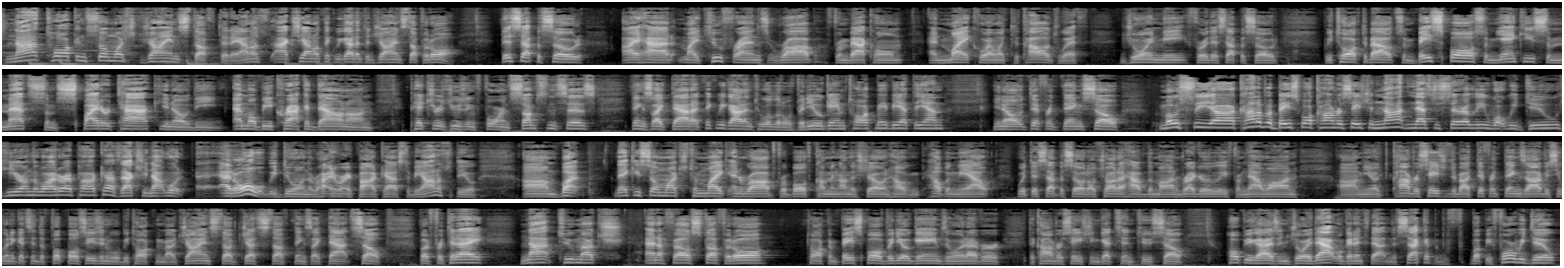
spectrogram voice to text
Not talking so much giant stuff today. I don't actually I don't think we got into giant stuff at all. This episode, I had my two friends, Rob from back home and Mike, who I went to college with, join me for this episode. We talked about some baseball, some Yankees, some Mets, some spider tack, you know, the MLB cracking down on pitchers using foreign substances, things like that. I think we got into a little video game talk maybe at the end, you know, different things. So, mostly uh, kind of a baseball conversation, not necessarily what we do here on the Wide Right podcast. Actually, not what at all what we do on the Wide Right podcast, to be honest with you. Um, but thank you so much to Mike and Rob for both coming on the show and helping helping me out with this episode. I'll try to have them on regularly from now on. Um, you know, conversations about different things. Obviously, when it gets into football season, we'll be talking about Giant stuff, Jets stuff, things like that. So, but for today, not too much NFL stuff at all. Talking baseball, video games, and whatever the conversation gets into. So, hope you guys enjoy that. We'll get into that in a second. But before we do,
